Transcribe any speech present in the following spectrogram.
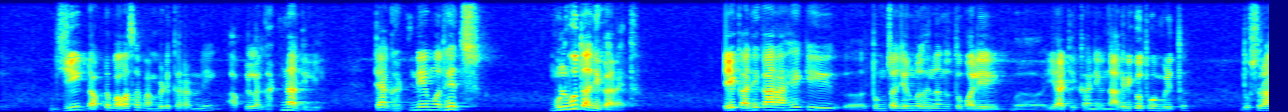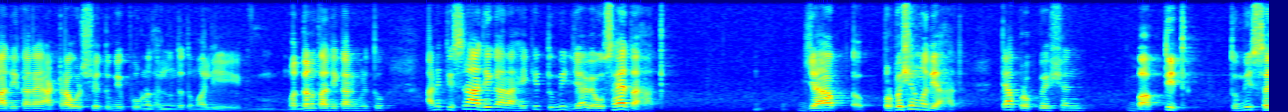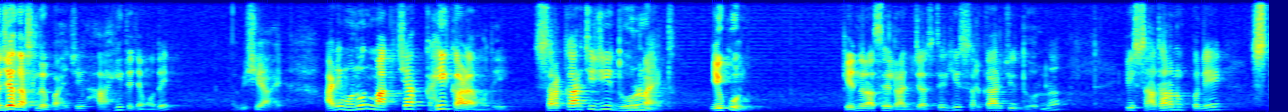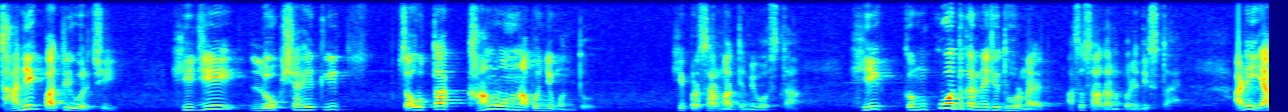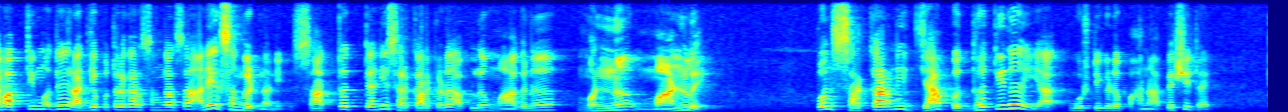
जी डॉक्टर बाबासाहेब आंबेडकरांनी आपल्याला घटना दिली त्या घटनेमध्येच मूलभूत अधिकार आहेत. एक अधिकार आहे की तुमचा जन्म झाल्यानंतर तुम्हाला या ठिकाणी नागरिकत्व मिळतं. दुसरा अधिकार आहे अठरा वर्षे तुम्ही पूर्ण झाल्यानंतर तुम्हाला मतदानाचा अधिकार मिळतो. आणि तिसरा अधिकार आहे की तुम्ही ज्या व्यवसायात आहात ज्या प्रोफेशनमध्ये आहात त्या प्रोफेशन बाबतीत तुम्ही सजग असलं पाहिजे हाही त्याच्यामध्ये विषय आहे. आणि म्हणून मागच्या काही काळामध्ये सरकारची जी धोरणं आहेत एकूण केंद्र असेल राज्य असेल ही सरकारची धोरणं ही साधारणपणे स्थानिक पातळीवरची ही जी लोकशाहीतली चौथा खांब म्हणून आपण जे म्हणतो ही प्रसारमाध्यम व्यवस्था ही कमकुवत करण्याची धोरणं आहेत असं साधारणपणे दिसतं आहे. आणि या बाबतीमध्ये राज्य पत्रकार संघाचा अनेक संघटनांनी सातत्याने सरकारकडं आपलं मागणं म्हणणं मांडलंय. पण सरकारने ज्या पद्धतीनं या गोष्टीकडं पाहणं अपेक्षित आहे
